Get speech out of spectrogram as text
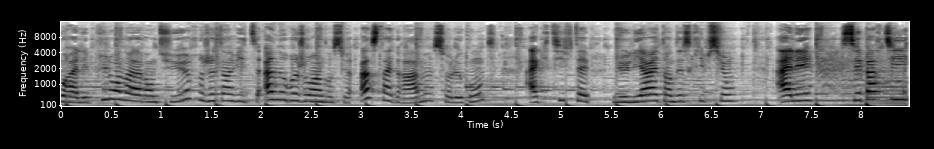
Pour aller plus loin dans l'aventure, je t'invite à nous rejoindre sur Instagram sur le compte Active Le lien est en description. Allez, c'est parti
